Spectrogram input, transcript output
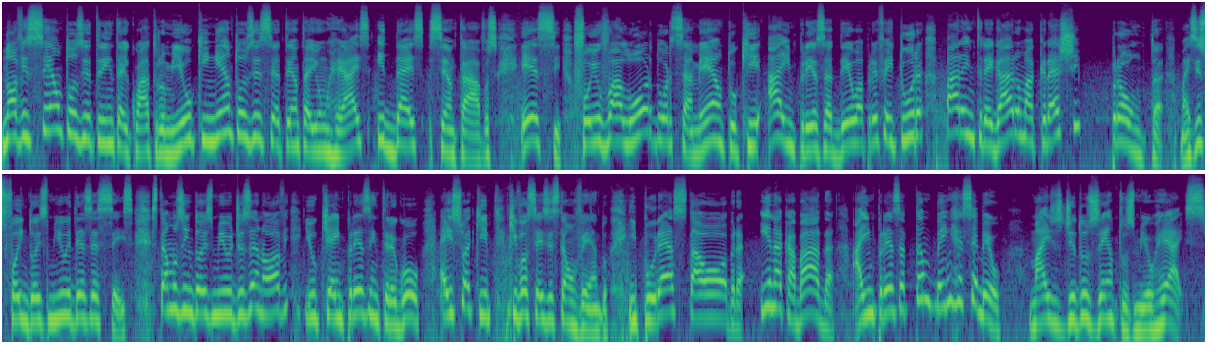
R$ 934.571,10. Esse foi o valor do orçamento que a empresa deu à prefeitura para entregar uma creche pronta. Mas isso foi em 2016. Estamos em 2019 e o que a empresa entregou é isso aqui que vocês estão vendo. E por esta obra inacabada, a empresa também recebeu mais de 200 mil reais.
